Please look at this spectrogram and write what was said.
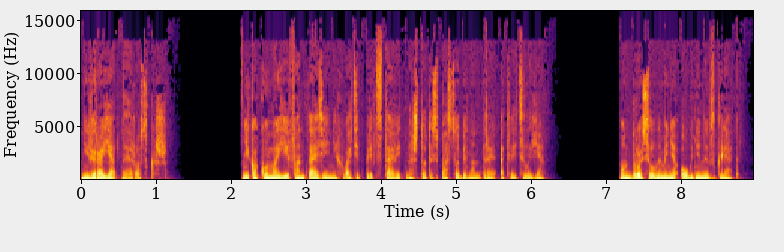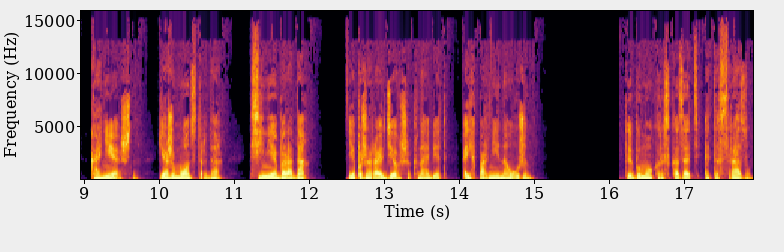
Невероятная роскошь. «Никакой моей фантазии не хватит представить, на что ты способен, Андре», — ответила я. Он бросил на меня огненный взгляд. «Конечно! Я же монстр, да? Синяя борода? Я пожираю девушек на обед, а их парней на ужин?» «Ты бы мог рассказать это сразу?»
